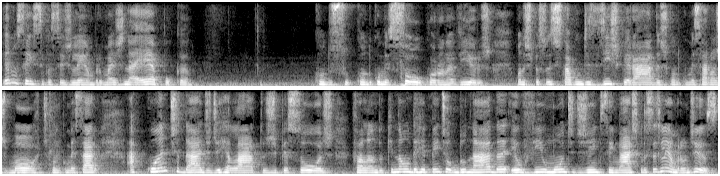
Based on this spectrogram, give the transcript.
Eu não sei se vocês lembram, mas na época quando, quando começou o coronavírus, quando as pessoas estavam desesperadas, quando começaram as mortes, quando começaram a quantidade de relatos de pessoas falando que não, de repente, do nada eu vi um monte de gente sem máscara. Vocês lembram disso?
